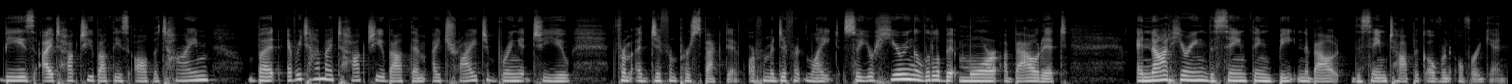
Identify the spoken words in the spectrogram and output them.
These, I talk to you about these all the time, but every time I talk to you about them, I try to bring it to you from a different perspective or from a different light. So you're hearing a little bit more about it and not hearing the same thing beaten about the same topic over and over again.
